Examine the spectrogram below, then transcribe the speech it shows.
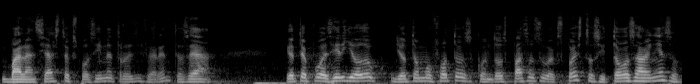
balanceas tu exposímetro es diferente, o sea, yo te puedo decir, yo, yo tomo fotos con dos pasos subexpuestos y todos saben eso,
